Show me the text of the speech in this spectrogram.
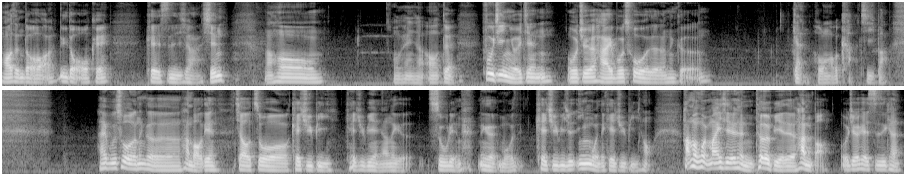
花生豆花、绿豆 OK，可以试一下。行，然后我看一下哦，对，附近有一间我觉得还不错的那个干喉咙好卡鸡巴，还不错。那个汉堡店叫做 KGB，KGB 很像那个苏联 那个模 KGB，就是英文的 KGB 哈。他们会卖一些很特别的汉堡，我觉得可以试试看。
